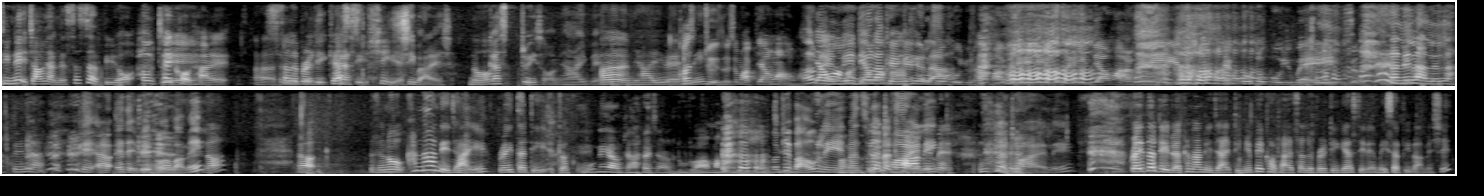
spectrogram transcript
ဒီနေ့အကြောင်းအရာနဲ့ဆက်ဆက်ပြီးတော့ဖိတ်ခေါ်ထားတဲ့ celebrity guest တွေရှိတယ်ရှိပါတယ်ရှင်နော် guest တွေဆိုအများကြီးပဲ အာအများကြီးပဲခွတ်တွေဆိုကျွန်မပြောင်းအောင်ပါဟုတ်တယ်လင်းဒီလားခဲခဲဒီကိုလားထုတ်ကိုယူထားမှာပဲပြောင်းမှာပဲခဲကိုထုတ်ကိုယူမယ်ဆိုလာလင်းလာလင်းလာတင်းလားကဲအဲ့တော့အဲ့ဒါပြေခေါ်ပါမယ်နော်အဲ့တော့ဇင်တို့ခဏနေကြရင်ပရိသတ်တွေအတွက်ကိုနှစ်ယောက်ကြားလဲကျတော့လူသွားမှာမဖြစ်ပါဘူးလင်းရင်မဆွဲဆွဲထွားထွားရလိလေမ့်မယ်ဆွဲထွားရလေပရိသတ်တွေအတွက်ခဏနေကြရင်ဒီနေ့ဖိတ်ခေါ်ထားတဲ့ celebrity guest တွေနဲ့မိတ်ဆက်ပေးပါမယ်ရှင်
